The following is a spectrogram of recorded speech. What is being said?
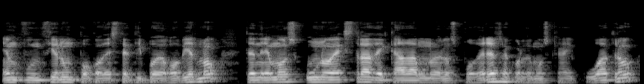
en función un poco de este tipo de gobierno, tendremos uno extra de cada uno de los poderes. Recordemos que hay cuatro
